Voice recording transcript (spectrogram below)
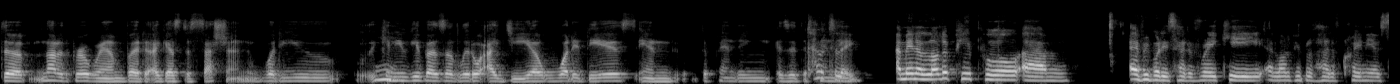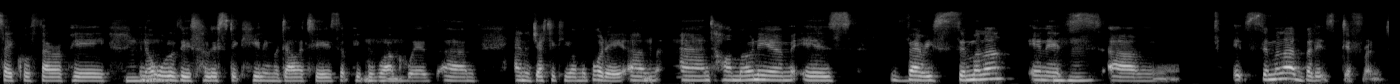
the not the program but i guess the session what do you mm. can you give us a little idea what it is and depending is it depending? totally I mean, a lot of people, um, everybody's heard of Reiki. A lot of people have heard of craniosacral therapy. Mm-hmm. You know, mm-hmm. all of these holistic healing modalities that people mm-hmm. work with um, energetically on the body. Um, mm-hmm. And harmonium is very similar in its. Mm-hmm. Um, it's similar, but it's different.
